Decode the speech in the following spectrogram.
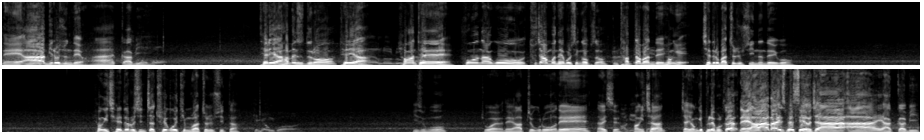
네 아 밀어준대요. 아 까비. 테리야 하면서 들어 테리야 형한테 후원하고 투자 한번 해볼 생각 없어? 좀 답답한데 형이 제대로 맞춰줄 수 있는데 이거 형이 제대로 진짜 최고의 팀을 맞춰줄 수 있다. 김영권. 이승우. 좋아요. 네 앞쪽으로. 네 나이스. 황희찬. 자 연기 플레이 볼까요? 네 아 나이스 패스예요. 자 아이 아까비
